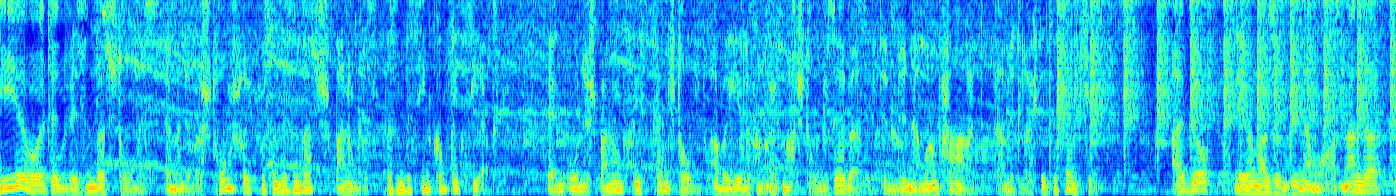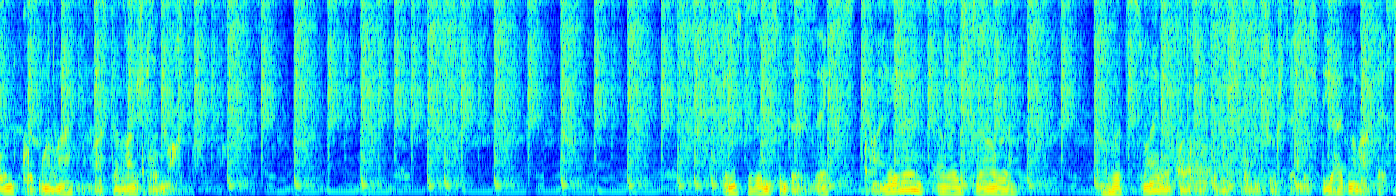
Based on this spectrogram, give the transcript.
Ihr wolltet wissen, was Strom ist. Wenn man über Strom spricht, muss man wissen, was Spannung ist. Das ist ein bisschen kompliziert. Denn ohne Spannung fließt kein Strom. Aber jeder von euch macht Strom selber mit dem Dynamo am Fahrrad. Damit leuchtet das Lämpchen. Also nehmen wir mal so ein Dynamo auseinander und gucken wir mal, was daran Strom macht. Insgesamt sind das sechs Teile, aber ich glaube, nur zwei davon sind für den Strom zuständig. Die halten wir mal fest.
